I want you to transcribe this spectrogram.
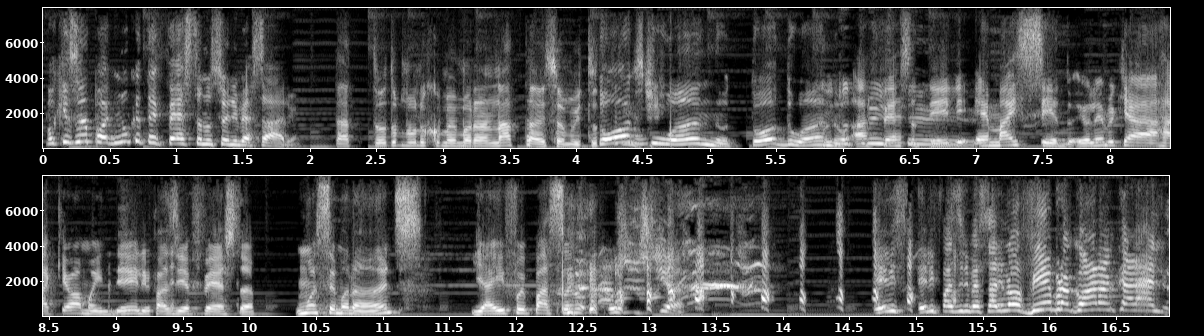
Porque você não pode nunca ter festa no seu aniversário. Tá todo mundo comemorando Natal, isso é muito Todo triste. ano, todo ano, Muito a triste. festa dele é mais cedo. Eu lembro que a Raquel, a mãe dele, fazia festa uma semana antes. E aí foi passando. Hoje em dia. Ele, ele faz aniversário em novembro agora, caralho!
